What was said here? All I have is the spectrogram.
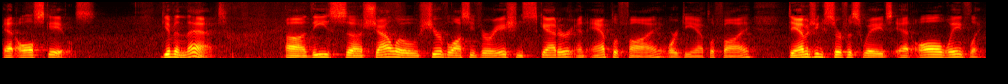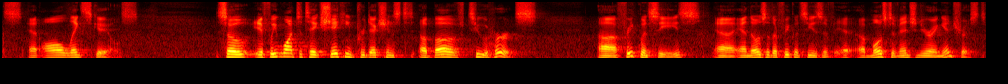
at all scales. Given that, uh, these uh, shallow shear velocity variations scatter and amplify or de-amplify, damaging surface waves at all wavelengths, at all length scales. So if we want to take shaking predictions above two hertz uh, frequencies, uh, and those are the frequencies of, of most of engineering interest,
